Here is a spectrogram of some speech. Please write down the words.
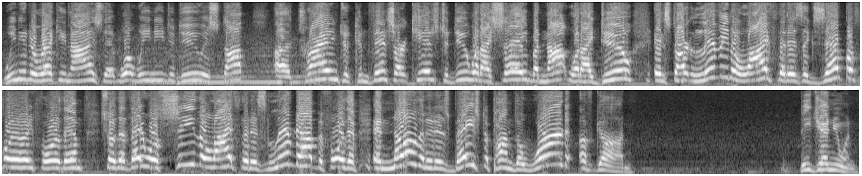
we need to recognize that what we need to do is stop uh, trying to convince our kids to do what I say but not what I do and start living a life that is exemplary for them so that they will see the life that is lived out before them and know that it is based upon the Word of God. Be genuine.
